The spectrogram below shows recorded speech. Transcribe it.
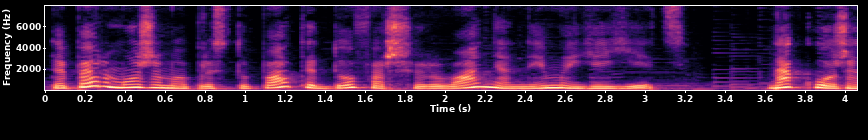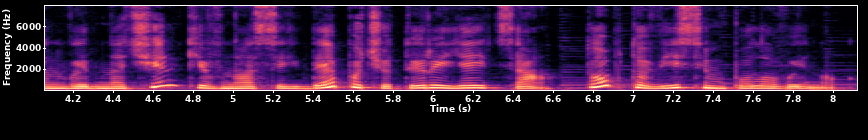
Тепер можемо приступати до фарширування ними яєць. На кожен вид начинки в нас йде по 4 яйця, тобто 8 половинок.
